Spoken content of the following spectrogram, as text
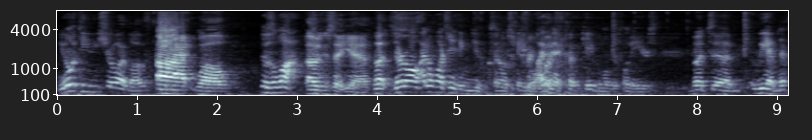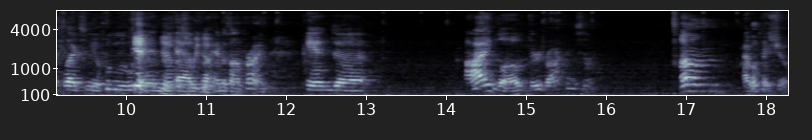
You know what TV show I love? Uh, well, There's a lot. I was gonna say yeah, But they're all. I don't watch anything new because I don't have cable. I haven't had question. cable in over twenty years. But uh, we have Netflix, we have Hulu, Yeah, and yeah, we have we uh. Amazon Prime. And uh, I love Third Rock from the Sun. Um, I love that show.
